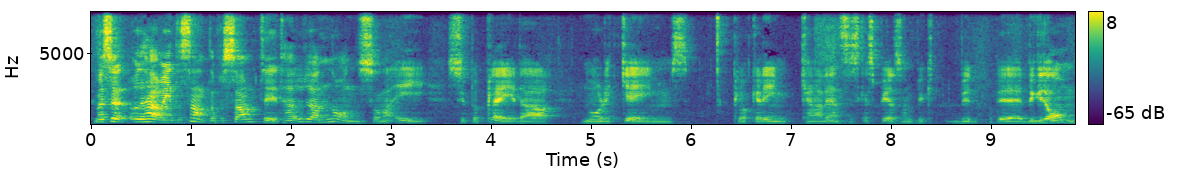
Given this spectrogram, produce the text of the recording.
Men sen, och det här var intressant för samtidigt hade du annonserna i Superplay där Nordic Games plockade in kanadensiska spel som bygg, bygg, eh, byggde om.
